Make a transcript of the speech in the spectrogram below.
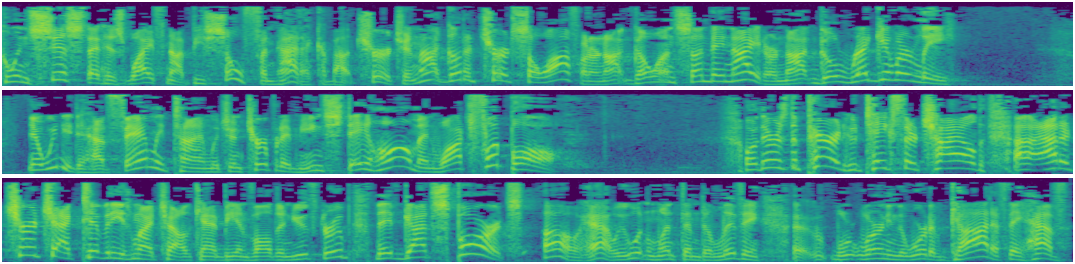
who insists that his wife not be so fanatic about church and not go to church so often or not go on Sunday night or not go regularly. You know, we need to have family time, which interpreted means stay home and watch football. Or there's the parent who takes their child uh, out of church activities. My child can't be involved in youth group. They've got sports. Oh yeah, we wouldn't want them to living, uh, learning the Word of God if they have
